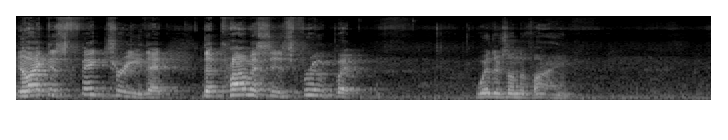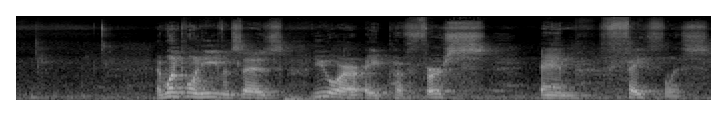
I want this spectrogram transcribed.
you're like this fig tree that, that promises fruit, but withers on the vine. At one point, he even says, You are a perverse and faithless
